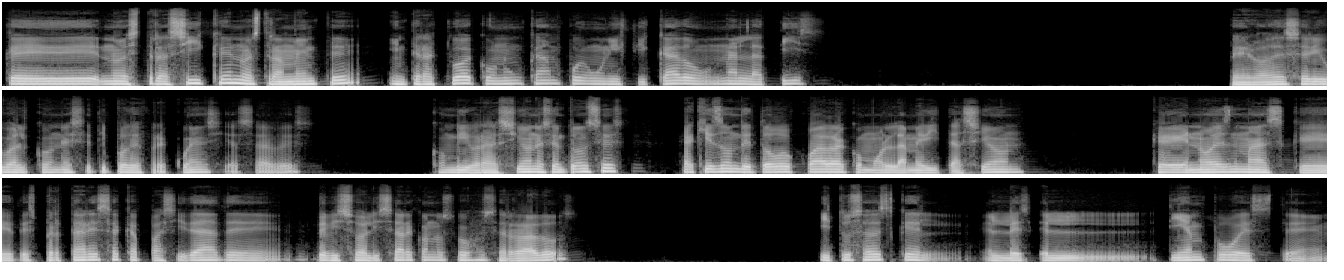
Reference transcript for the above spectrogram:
que nuestra psique, nuestra mente, interactúa con un campo unificado, una latiz. Pero ha de ser igual con ese tipo de frecuencias, ¿sabes? Con vibraciones. Entonces, aquí es donde todo cuadra como la meditación, que no es más que despertar esa capacidad de, visualizar con los ojos cerrados. Y tú sabes que el, tiempo este,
